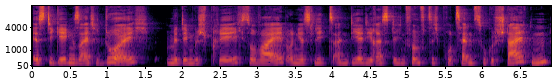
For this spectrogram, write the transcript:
ist die Gegenseite durch mit dem Gespräch soweit und jetzt liegt es an dir, die restlichen 50 Prozent zu gestalten.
